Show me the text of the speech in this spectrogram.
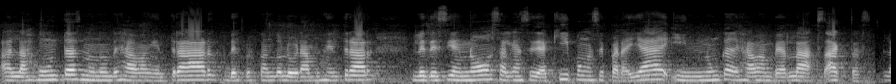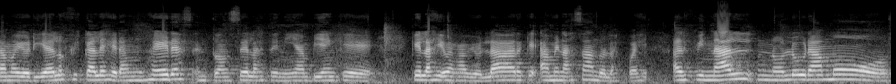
A las juntas no nos dejaban entrar, después cuando logramos entrar les decían no, sálganse de aquí, pónganse para allá y nunca dejaban ver las actas. La mayoría de los fiscales eran mujeres, entonces las tenían bien que, que las iban a violar, que amenazándolas pues. Al final no logramos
